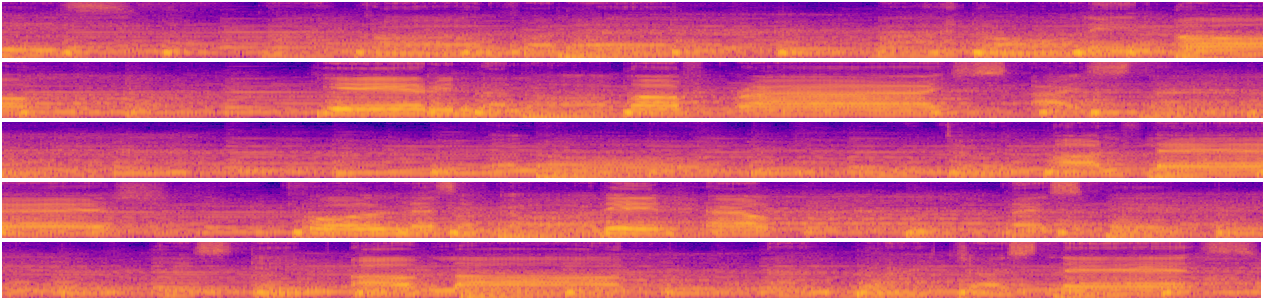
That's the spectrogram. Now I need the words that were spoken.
Here in the love of Christ I stand. The Lord who took on flesh, fullness of God in help, let's be of love and righteousness,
